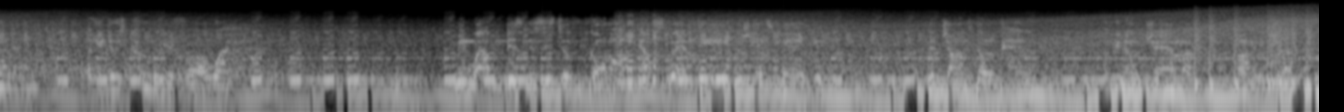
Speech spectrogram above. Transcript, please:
All you do is cool here for a while. Meanwhile, business is still going on elsewhere, Dave, which takes care of you. The Johns don't panic, and we don't jam up on each other.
